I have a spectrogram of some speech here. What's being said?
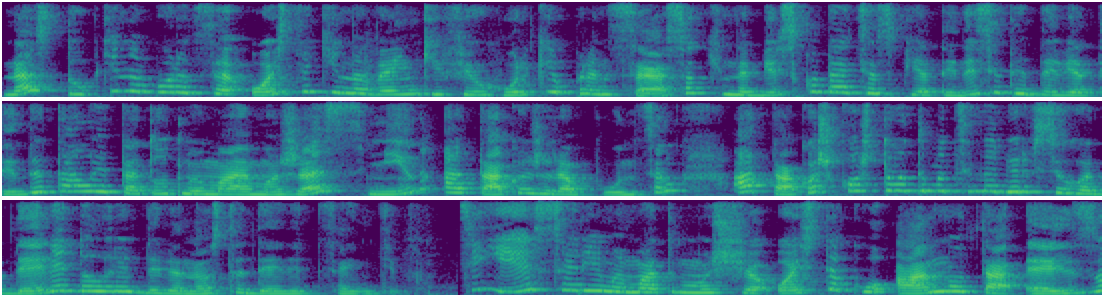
Наступні набори це ось такі новенькі фігурки принцесок. Набір складається з 59 деталей, та тут ми маємо Жасмін, а також Рапунцел, а також коштуватиме цей набір всього 9 доларів 99 центів. Матимемо ще ось таку Анну та Ельзу,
